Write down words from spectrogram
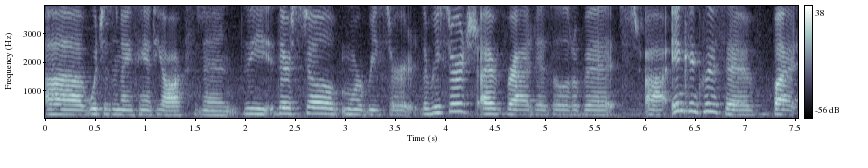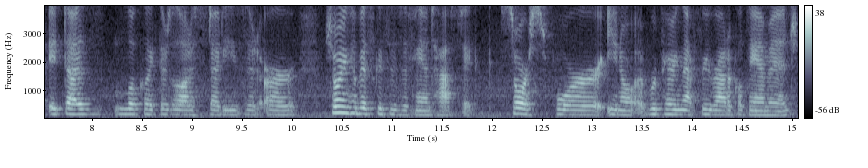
uh, which is a nice antioxidant. The There's still more research. The research I've read is a little bit uh, inconclusive, but it does look like there's a lot of studies that are showing hibiscus is a fantastic source for, you know, repairing that free radical damage.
